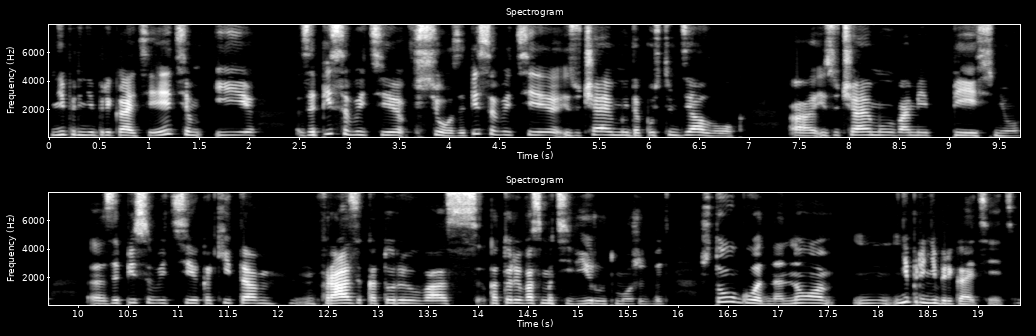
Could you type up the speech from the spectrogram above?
не пренебрегайте этим и записывайте все, записывайте изучаемый, допустим, диалог, э, изучаемую вами песню, э, записывайте какие-то фразы, которые вас, которые вас мотивируют, может быть, что угодно, но не пренебрегайте этим.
